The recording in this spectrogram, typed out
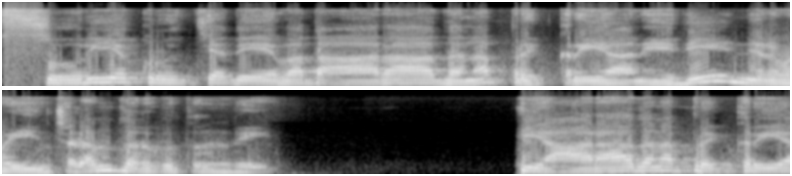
సూర్యకృత్య దేవత ఆరాధన ప్రక్రియ అనేది నిర్వహించడం జరుగుతుంది. ఈ ఆరాధన ప్రక్రియ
